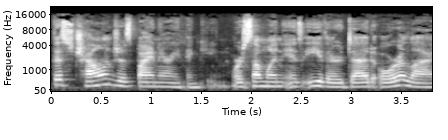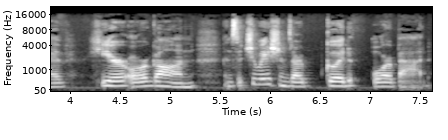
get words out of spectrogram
This challenges binary thinking, where someone is either dead or alive, here or gone, and situations are good or bad,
